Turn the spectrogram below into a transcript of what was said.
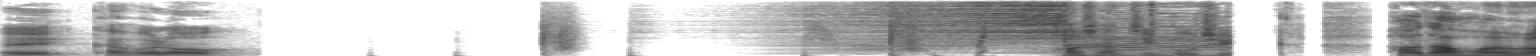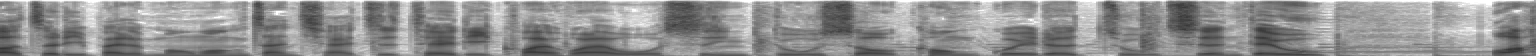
哎、欸，开会喽！好想进步去。哈喽，大家好，欢迎回到这礼拜的《萌萌站起来之 Teddy》，快回来！我是你独守空闺的主持人德乌。哇，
